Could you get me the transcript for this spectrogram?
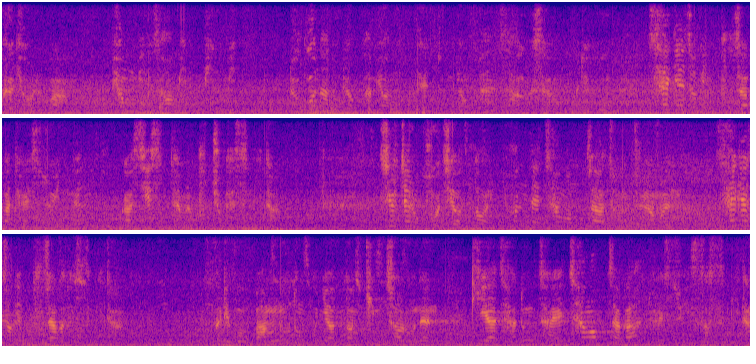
그 결과 평민, 서민, 빈민 누구나 노력하면 대통령, 판사, 의사 그리고 세계적인 부자가 될 수 있는 경영과 시스템을 구축했습니다. 실제로 거지였던 현대 창업자 정주영은 세계적인 부자가 됐습니다. 그리고 막노동꾼이었던 김철호는 기아 자동차의 창업자가 될 수 있었습니다.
